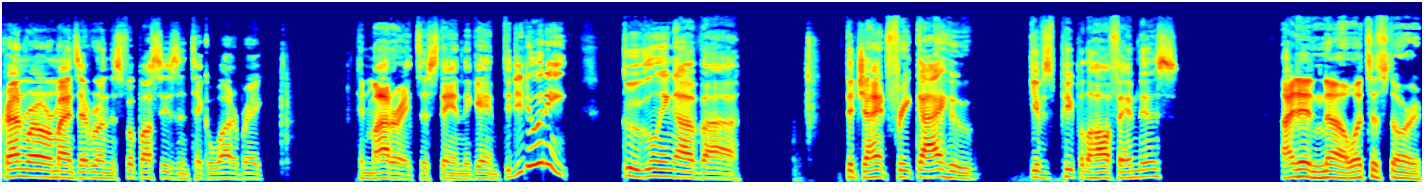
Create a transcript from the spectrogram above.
Crown Royal reminds everyone this football season take a water break and moderate to stay in the game. Did you do any Googling of uh, the giant freak guy who gives people the Hall of Fame news? I didn't know. What's his story?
